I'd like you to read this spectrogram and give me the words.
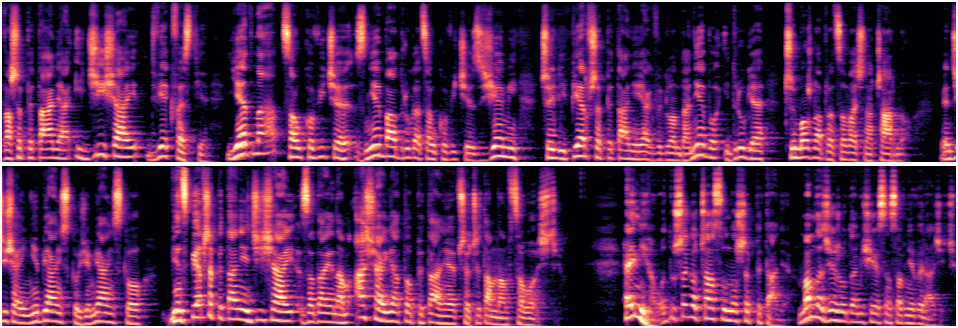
Wasze pytania. I dzisiaj dwie kwestie. Jedna całkowicie z nieba, druga całkowicie z ziemi, czyli pierwsze pytanie, jak wygląda niebo, i drugie, czy można pracować na czarno. Więc dzisiaj niebiańsko, ziemiańsko. Więc pierwsze pytanie dzisiaj zadaje nam Asia i ja to pytanie przeczytam nam w całości. Hej Michał, od dłuższego czasu noszę pytanie. Mam nadzieję, że uda mi się je sensownie wyrazić.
